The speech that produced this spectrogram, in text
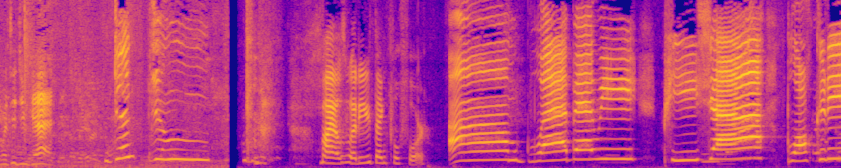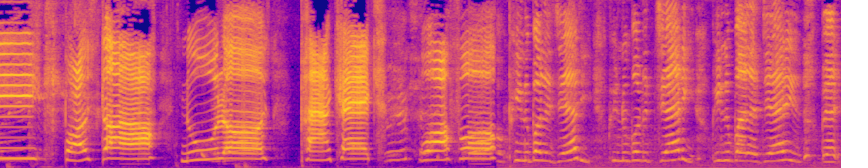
What did you get? Thank you. Miles, what are you thankful for? Um, strawberry, pizza, broccoli, pasta, noodles, pancakes, waffle, peanut butter jelly, peanut butter jelly, peanut butter jelly, pe-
